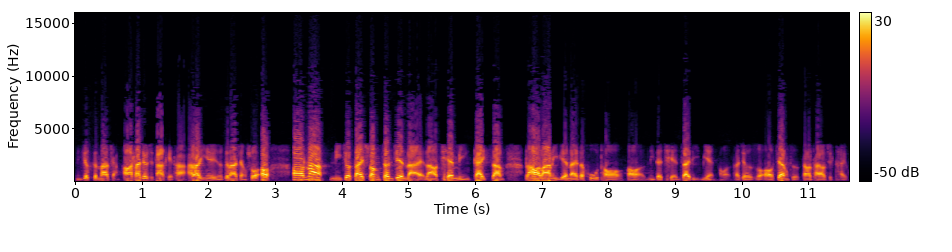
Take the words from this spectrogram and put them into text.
你就跟他讲啊，他就去打给他啊。他营业员就跟他讲说，哦哦，那你就带双证件来，然后签名盖章，然后拿你原来的户头哦，你的钱在里面哦。他就是说哦这样子，当然他要去开户。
